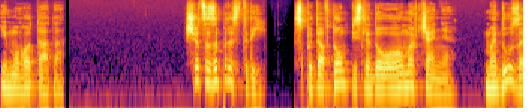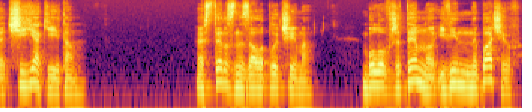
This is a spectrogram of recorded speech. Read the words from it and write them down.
і мого тата. Що це за пристрій? спитав Том після довгого мовчання. Медуза чи як її там? Естер знизала плечима. Було вже темно, і він не бачив,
